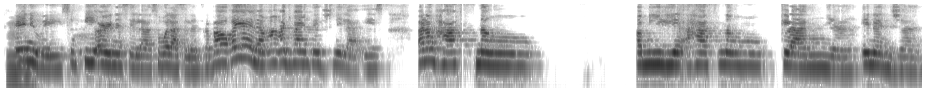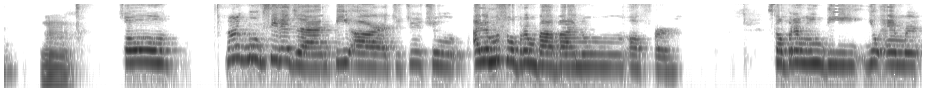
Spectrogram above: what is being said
Hmm. Anyway, so PR na sila. So wala silang trabaho. Kaya lang, ang advantage nila is parang half ng pamilya, half ng clan niya, eh nandyan. Mm. So, nung nag-move sila dyan, PR, chuchuchu, alam mo sobrang baba nung offer. Sobrang hindi, yung Emer,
